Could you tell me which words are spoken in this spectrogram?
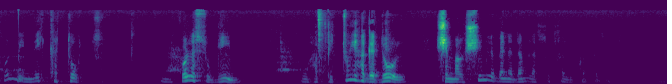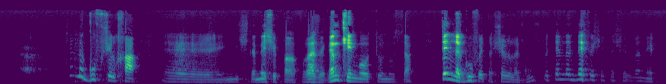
בכל מיני כתות מכל הסוגים הוא הפיתוי הגדול שמרשים לבן אדם לעשות חלוקה כזאת. תן לגוף שלך, אם נשתמש בפרפרזה, גם כן מאותו נוסח, תן לגוף את אשר לגוף ותן לנפש את אשר לנפש.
